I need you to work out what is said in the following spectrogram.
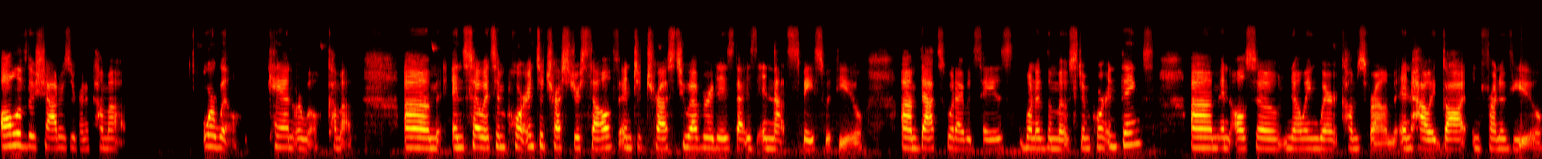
all of those shadows are going to come up or will can or will come up. Um, and so it's important to trust yourself and to trust whoever it is that is in that space with you. Um, that's what i would say is one of the most important things. Um, and also knowing where it comes from and how it got in front of you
